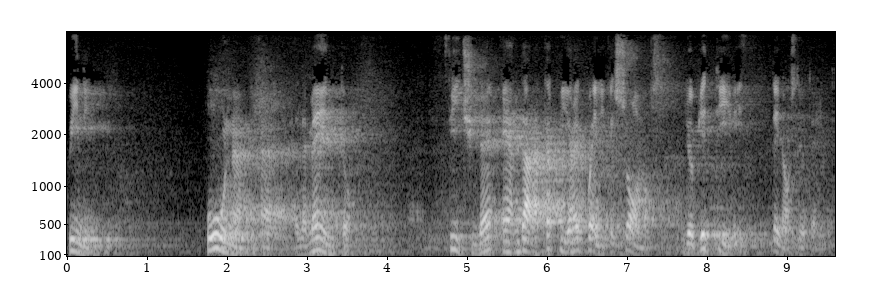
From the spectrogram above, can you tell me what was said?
Quindi un eh, elemento difficile è andare a capire quelli che sono gli obiettivi dei nostri utenti.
